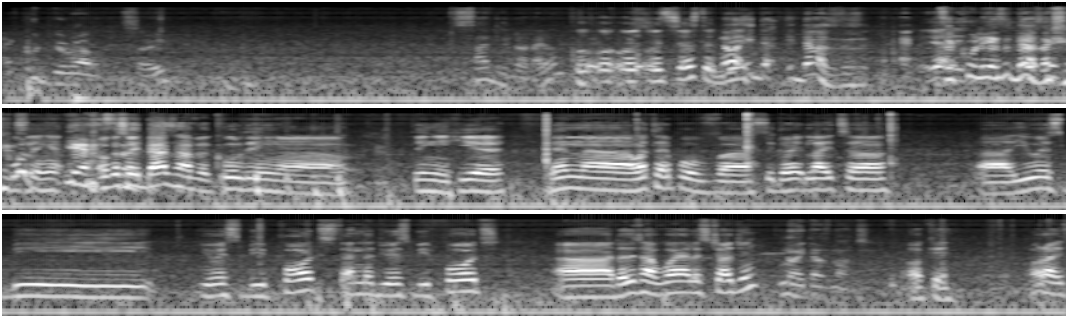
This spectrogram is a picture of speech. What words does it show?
I could be wrong. Sorry. Sadly not. I don't. Think oh, it oh, it's just a No, it, it does. It's, a- Yeah, a cooling. Yes, it does it's actually. cooling, yeah. Yeah. Okay, so it does have a cooling uh, thing in here. Then, uh, what type of uh, cigarette lighter? Uh, USB USB port, standard USB port. Uh, does it have wireless charging? No, it does not. Okay. All right.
